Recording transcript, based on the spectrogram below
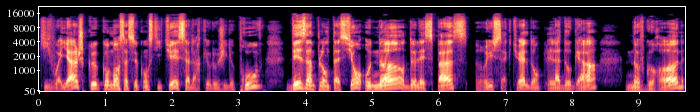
qui voyagent, que commencent à se constituer, et ça l'archéologie le prouve, des implantations au nord de l'espace russe actuel, donc Ladoga, Novgorod,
